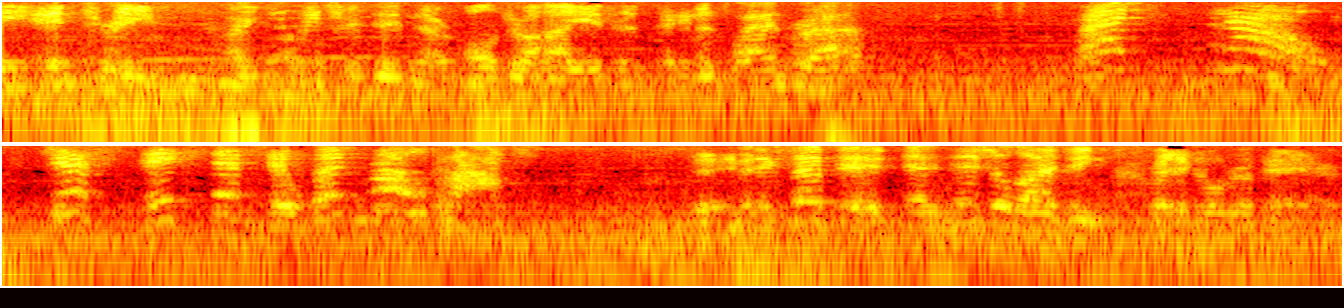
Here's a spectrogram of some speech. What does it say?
Increased. Are you interested in our ultra high interest payment plan, perhaps? What? No! Just fix the stupid robot! Payment accepted. Initializing critical repair.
